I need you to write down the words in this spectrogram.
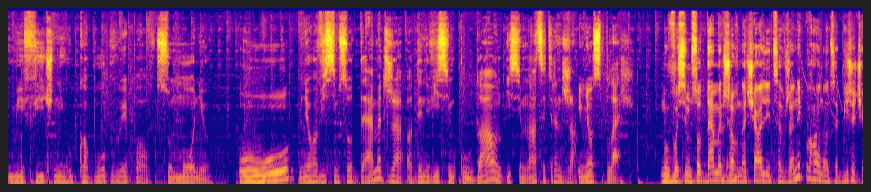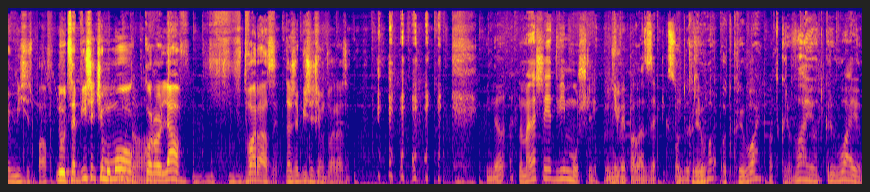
міфічний губка Боб випав. Сумонів. В нього 800 демеджа, 1.8 кулдаун і 17 ренджа. І в нього сплеш. ну 800 демеджа в началі це вже непогано, це більше, ніж місіс Пав. Ну, це більше, ніж у мого Ну да. короля в, в, в два рази. Навіть більше, ніж в два рази. Ну, у мене ще є дві мушлі. Мені Дві- випала за піксундуків. Откривай, откривай. Откриваю, откриваю.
